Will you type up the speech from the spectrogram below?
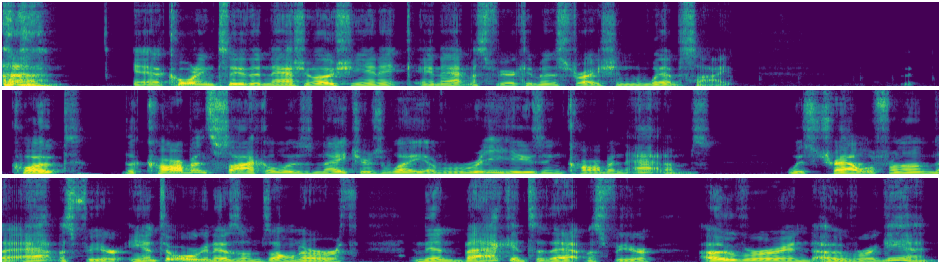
according to the National Oceanic and Atmospheric Administration website, Quote, the carbon cycle is nature's way of reusing carbon atoms, which travel from the atmosphere into organisms on Earth and then back into the atmosphere over and over again.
